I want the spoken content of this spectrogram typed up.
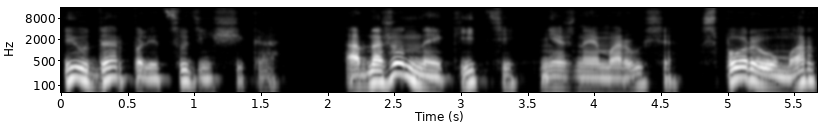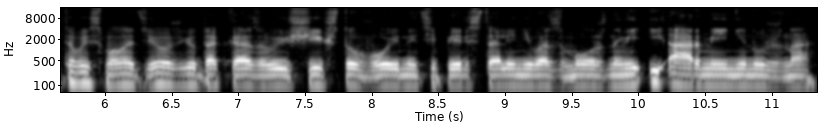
и удар по лицу денщика. Обнаженная Китти, нежная Маруся, споры у Мартовой с молодежью, доказывающие, что войны теперь стали невозможными и армия не нужна.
